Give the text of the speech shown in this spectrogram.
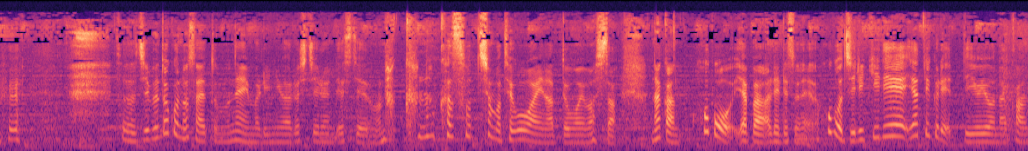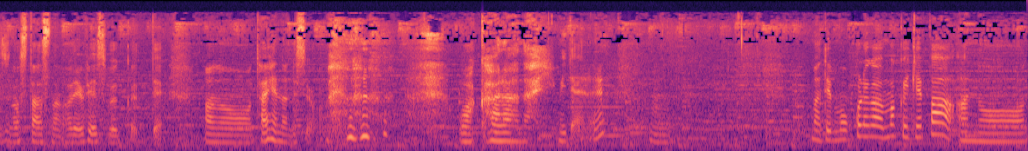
そう自分とこのサイトもね今リニューアルしてるんですけれどもなかなかそっちも手強いなって思いました。なんかほぼやっぱあれですよね。ほぼ自力でやってくれっていうような感じのスタンスなので Facebook って。あの大変なんですよ。わからないみたいなね、うん。まあ、でもこれがうまくいけばあの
